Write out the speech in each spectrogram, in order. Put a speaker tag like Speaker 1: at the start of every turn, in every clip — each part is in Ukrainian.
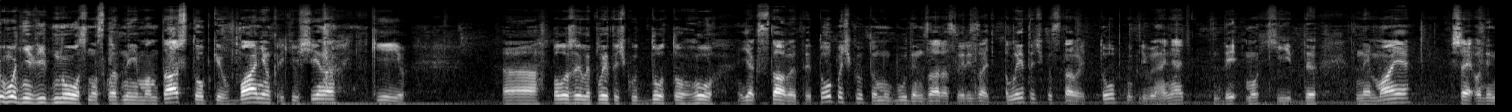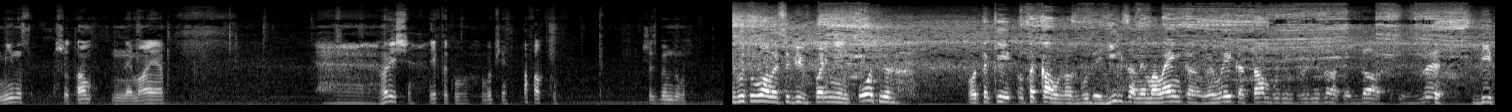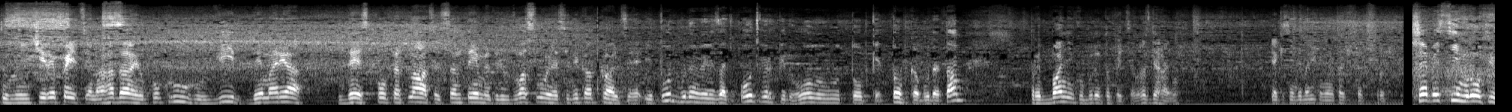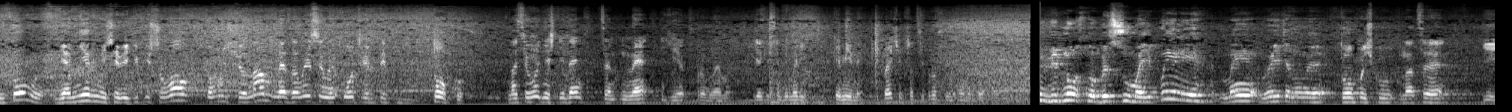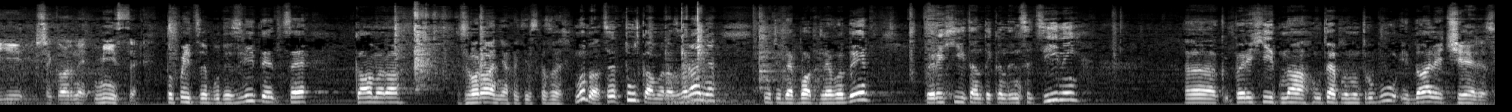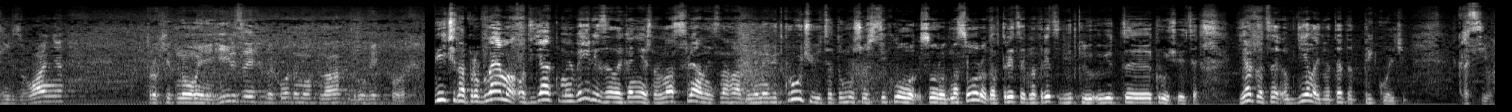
Speaker 1: Сьогодні відносно складний монтаж, топки в баню, Криківщина, Київ. Е, Положили плиточку до того, як ставити топочку, тому будемо зараз вирізати плиточку, ставити топку і виганяти димохід. Немає ще один мінус, що там немає е, горища. Як такого? Взагалі, по факту. Щось будемо думати. Готували собі в парній отвір. Отакий, отака у нас буде гільза, не маленька, велика. Там будемо прорізати дах з бітумної черепиці. Нагадаю, по кругу від димаря десь по 15 см, два слоя силікат кальція. І тут будемо вирізати отвір під голову топки. Топка буде там, в придбаннику буде топитися в роздягальні. Якісні димаріки не 60 років. Ще би 7 років тому я нервничав і кипішував, тому що нам не залишили отвір під топку. На сьогоднішній день це не є проблемою. Якісні димарі, каміни і печі, що ці профілі не Відносно без шума і пилі ми витягнули топочку на це її шикарне місце. Топить це буде звідти, це камера згорання, хотів сказати. Ну так, да, це тут камера згорання, тут іде бак для води, перехід антиконденсаційний, е, перехід на утеплену трубу і далі через гільзування прохідної гільзи виходимо на другий поверх. Вічна проблема, от як ми вирізали, звісно, у нас флянець, нагадую, не відкручується, тому що стекло 40 на 40, а в 30 на 30 відклю... відкручується. Як оце обділати вот этот прикольчик? Красиво.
